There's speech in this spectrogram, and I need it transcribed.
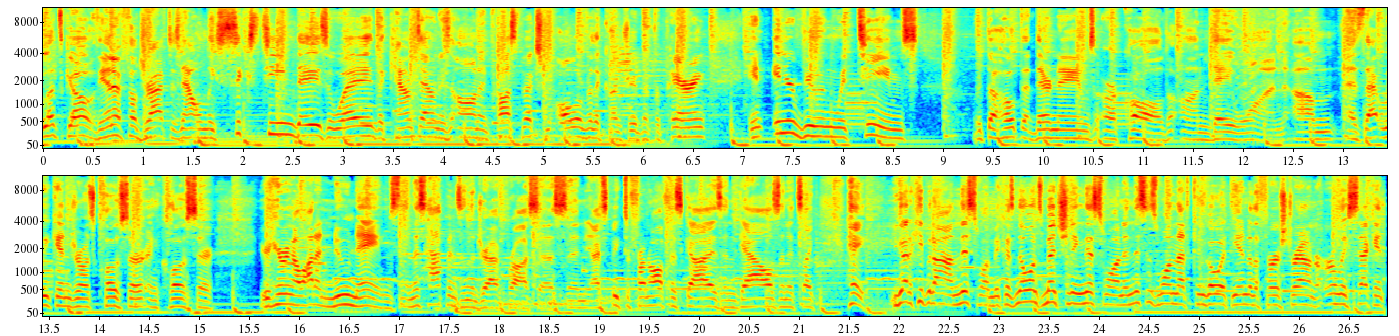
Let's go. The NFL draft is now only 16 days away. The countdown is on, and prospects from all over the country have been preparing and interviewing with teams with the hope that their names are called on day one. Um, as that weekend draws closer and closer, you're hearing a lot of new names, and this happens in the draft process. And I speak to front office guys and gals, and it's like, hey, you got to keep an eye on this one because no one's mentioning this one, and this is one that can go at the end of the first round or early second.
